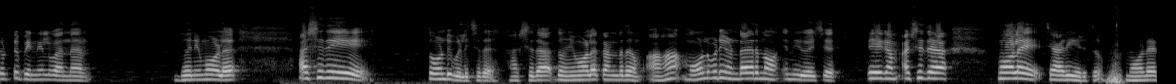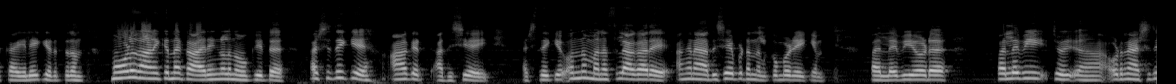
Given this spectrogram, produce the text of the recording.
തൊട്ടു പിന്നിൽ വന്ന് ധ്വനിമോൾ അക്ഷിതയെ തോണ്ടി വിളിച്ചത്. അക്ഷിത ധ്വനിമോളെ കണ്ടതും ആഹാ മോൾ ഇവിടെ ഉണ്ടായിരുന്നോ? എന്ന് ചോദിച്ച് വേഗം അക്ഷിത മോളെ ചാടിയെടുത്തു. മോളെ കയ്യിലേക്ക് എടുത്തതും മോൾ കാണിക്കുന്ന കാര്യങ്ങൾ നോക്കിയിട്ട് അക്ഷിതയ്ക്ക് ആകെ അതിശയായി. അക്ഷിതയ്ക്ക് ഒന്നും മനസ്സിലാകാതെ അങ്ങനെ അതിശയപ്പെട്ട് നിൽക്കുമ്പോഴേക്കും പല്ലവിയോട് പല്ലവി ചോ- ഉടനെ അക്ഷിത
